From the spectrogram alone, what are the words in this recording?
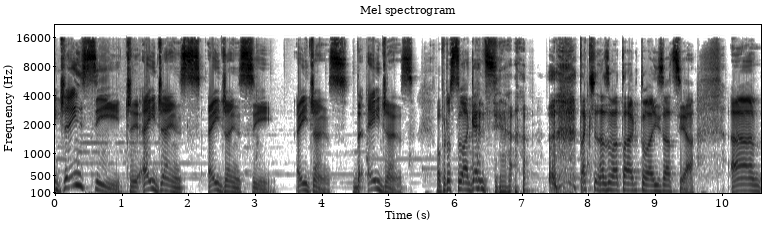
Agency, czy Agents, Agency, Agents, The Agents, po prostu agencja. tak się nazywa ta aktualizacja. Em,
